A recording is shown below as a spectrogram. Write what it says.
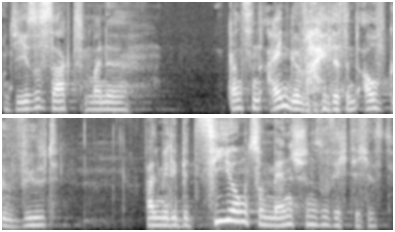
Und Jesus sagt, meine ganzen Eingeweide sind aufgewühlt, weil mir die Beziehung zum Menschen so wichtig ist.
